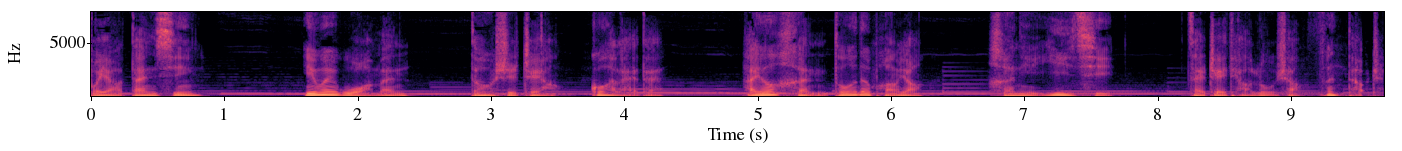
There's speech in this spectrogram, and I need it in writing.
不要担心，因为我们都是这样过来的，还有很多的朋友和你一起在这条路上奋斗着。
